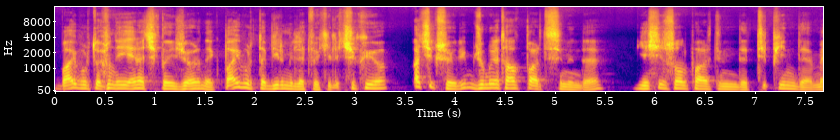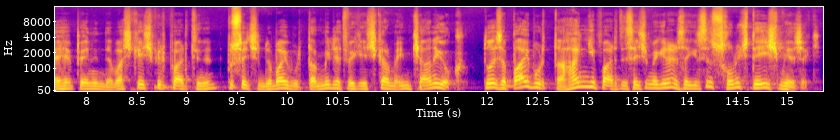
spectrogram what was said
Bayburt örneği en açıklayıcı örnek. Bayburt'ta bir milletvekili çıkıyor. Açık söyleyeyim Cumhuriyet Halk Partisi'nin de Yeşil Sol Parti'nin de, TİP'in de, MHP'nin de başka hiçbir partinin bu seçimde Bayburt'tan milletvekili çıkarma imkanı yok. Dolayısıyla Bayburt'ta hangi parti seçime girerse girsin sonuç değişmeyecek.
